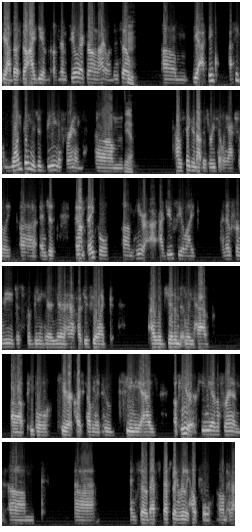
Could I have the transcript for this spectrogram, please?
yeah, the the idea of, of them feeling like they're on an island, and so Hmm. um, yeah, I think I think one thing is just being a friend. Um, Yeah. I was thinking about this recently, actually, uh, and just and I'm thankful um, here. I, I do feel like I know for me, just for being here a year and a half, I do feel like I legitimately have uh, people here at Christ Covenant who see me as a peer, see me as a friend, um, uh, and so that's that's been really helpful. Um, and I,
